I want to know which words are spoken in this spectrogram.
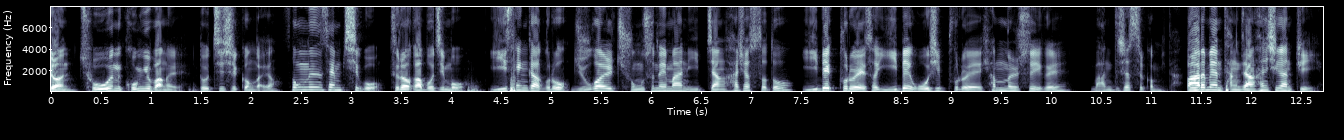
이런 좋은 공유방을 놓치실 건가요? 속는 셈 치고 들어가 보지 뭐. 이 생각으로 6월 중순에만 입장하셨어도 200%에서 250%의 현물 수익을 만드셨을 겁니다. 빠르면 당장 1시간 뒤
